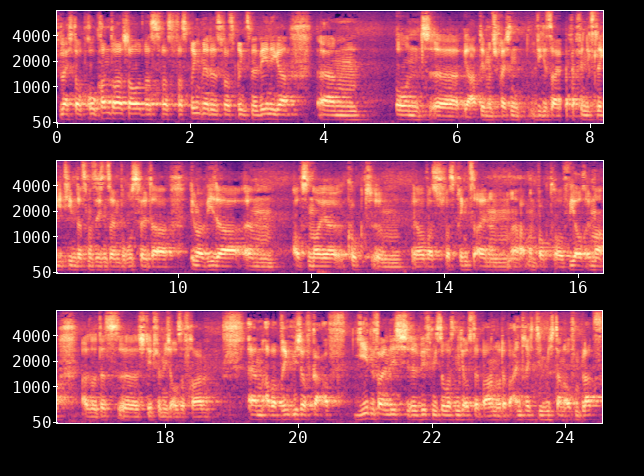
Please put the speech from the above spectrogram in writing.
vielleicht auch pro Contra schaut, was, was, was bringt mir das, was bringt es mir weniger. Ähm, und äh, ja, dementsprechend, wie gesagt, finde ich es legitim, dass man sich in seinem Berufsfeld da immer wieder ähm, aufs Neue guckt, ähm, ja, was, was bringt's einem, äh, hat man Bock drauf, wie auch immer. Also das äh, steht für mich außer Frage. Ähm, aber bringt mich auf, auf jeden Fall nicht, äh, wirft mich sowas nicht aus der Bahn oder beeinträchtigt mich dann auf dem Platz.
